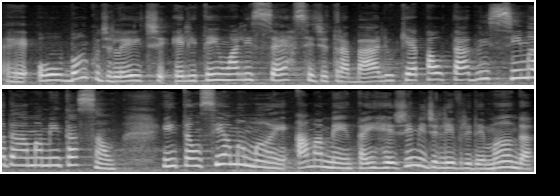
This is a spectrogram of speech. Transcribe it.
É, o banco de leite ele tem um alicerce de trabalho que é pautado em cima da amamentação. Então, se a mamãe amamenta em regime de livre demanda,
